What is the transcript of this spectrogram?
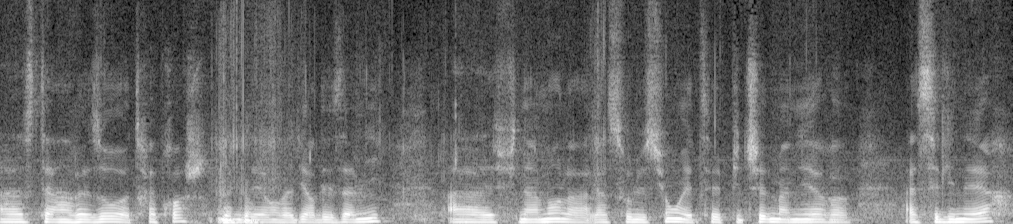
Euh, c'était un réseau euh, très proche, on va dire des amis. finalement, la, solution était pitchée de manière assez linéaire.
